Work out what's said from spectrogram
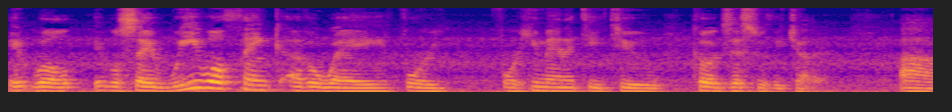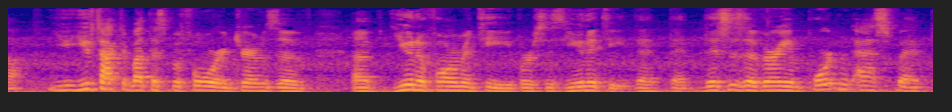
it will it will say we will think of a way for for humanity to coexist with each other. Uh, you, you've talked about this before in terms of, of uniformity versus unity. That that this is a very important aspect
